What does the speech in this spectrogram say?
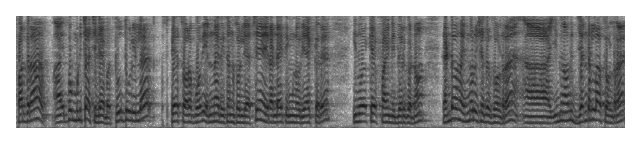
ஃபர்தராக இப்போ முடிச்சாச்சு இல்லையா? இப்போ தூத்துக்குடியில் ஸ்பேஸ் வரப்போகுது. என்ன ரீசன் சொல்லியாச்சு. ரெண்டாயிரத்தி முந்நூறு ஏக்கர். இது ஓகே ஃபைன் இது இருக்கட்டும். ரெண்டாவது நான் இன்னொரு விஷயத்த சொல்கிறேன் இது நான் வந்து ஜென்ரலாக சொல்கிறேன்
